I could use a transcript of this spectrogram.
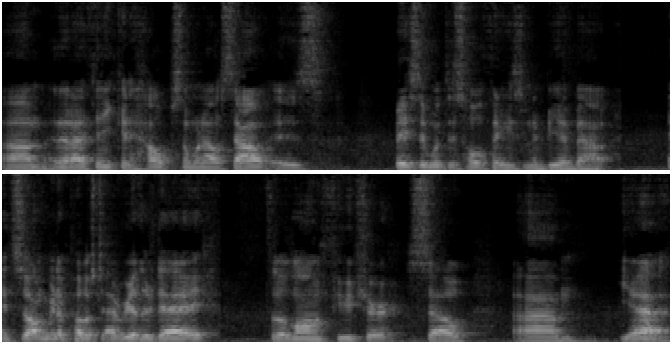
um, and that I think can help someone else out is basically what this whole thing is to be about. And so I'm to post every other day for the long future. So um, yeah,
